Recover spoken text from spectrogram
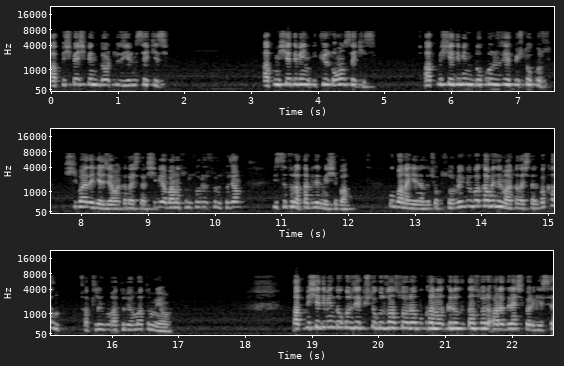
65.428 67.218 67.979 Shiba'ya da geleceğim arkadaşlar. Shiba bana soru soruyorsunuz hocam. Bir sıfır atabilir mi Shiba? Bu bana genelde çok soruluyor. Bir bakabilir mi arkadaşlar? Bakalım. Atılıyor mu, atılıyor mu, atılmıyor mu? 67.979'dan sonra bu kanal kırıldıktan sonra ara direnç bölgesi.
